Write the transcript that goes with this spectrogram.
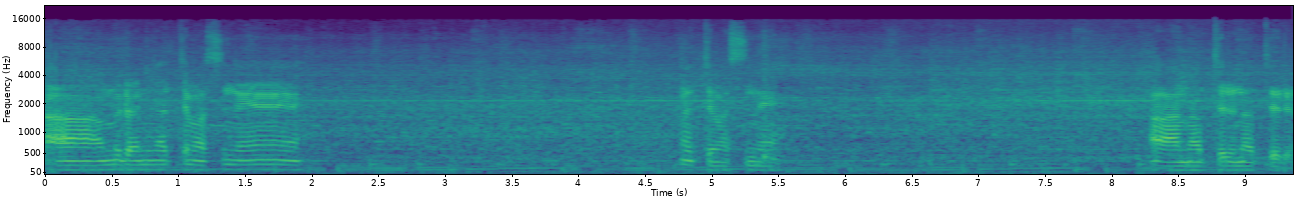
ああムラになってますね。なってますね。ああなってるなってる。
